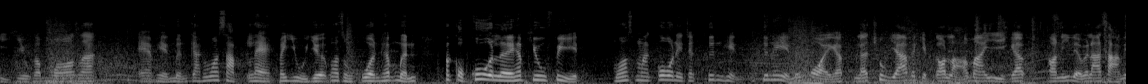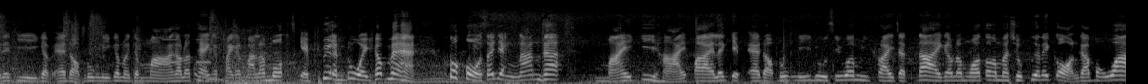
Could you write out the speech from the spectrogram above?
กี่คิวครับมอสนะแอบเห็นเหมือนกันว่าสับแหลกไปอยู่เยอะพอสมควรครับเหมือนประกบคู่กันเลยครับคิวฟีด มอสมาโก้เนี่ยจะขึ้นเห็นขึ้นให้เห็นไม่ปล่อยครับ แล้วชูยะไปเก็บเกาเหลามาอีกครับ ตอนนี้เหลือเวลา 3 วินาทีกับแอร์ดรอปลูกนี้กำลังจะมาครับ แล้วแทงกันไปกันมาแล้วมอสเก็บเพื่อนด้วยครับแม่โอ้โหซะอย่างนั้นนะไมกี้หายไปแล้วเก็บแอร์ดรอปลูกนี้ดูซิว่ามีใครจัดได้ครับแล้วมอสต้องมาชุบเพื่อนให้ก่อนครับเพราะว่า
